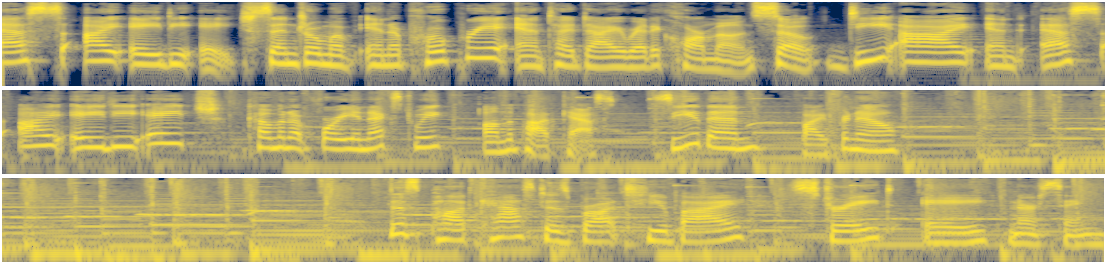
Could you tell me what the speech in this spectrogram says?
SIADH, syndrome of inappropriate antidiuretic hormones. So, DI and SIADH coming up for you next week on the podcast. See you then. Bye for now. This podcast is brought to you by Straight A Nursing.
